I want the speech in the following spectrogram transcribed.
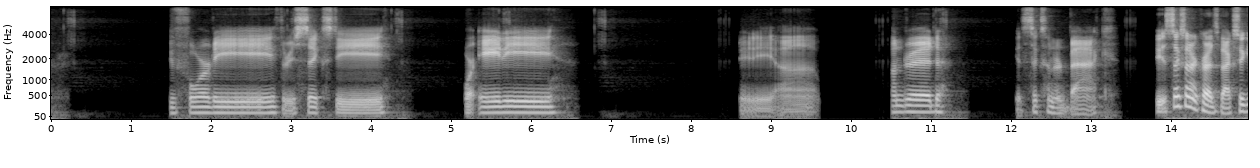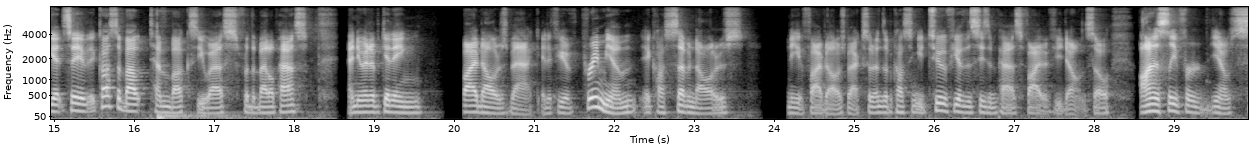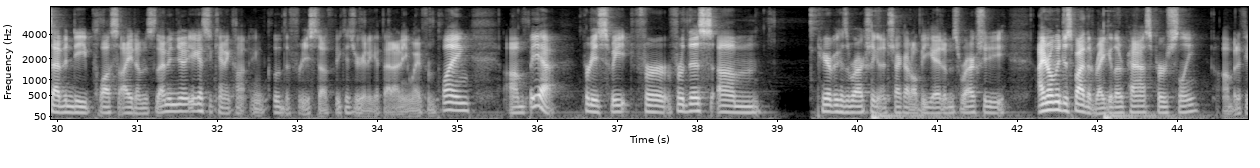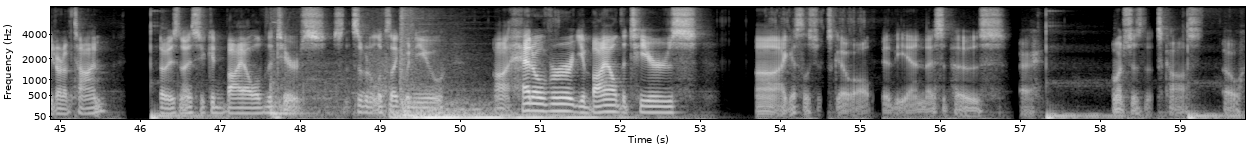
240, 360, 480, 80, uh, 100, get 600 back. You get 600 credits back. So you get, say, it costs about 10 bucks US for the battle pass, and you end up getting $5 back. And if you have premium, it costs $7 and you get $5 back. So it ends up costing you 2 if you have the season pass, 5 if you don't. So honestly for you know 70 plus items i mean i guess you can't include the free stuff because you're going to get that anyway from playing. Um, but yeah pretty sweet for for this um here because we're actually going to check out all the items. We're actually i normally just buy the regular pass personally um, but if you don't have time it's always nice you could buy all of the tiers. So this is what it looks like when you uh, head over you buy all the tiers. Uh, i guess let's just go all to the end i suppose. All right how much does this cost? Oh,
